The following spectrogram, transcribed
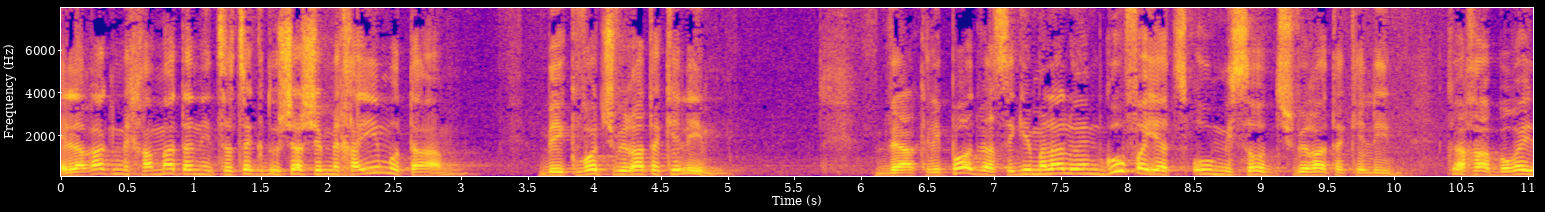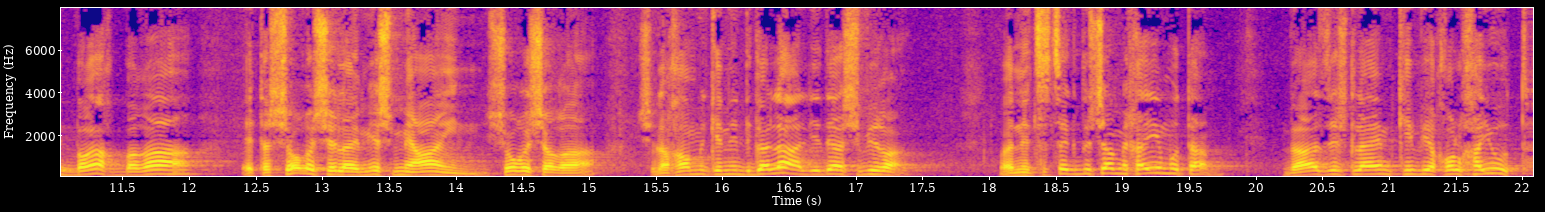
אלא רק מחמת הניצוצי קדושה שמחיים אותם בעקבות שבירת הכלים. והקליפות והסיגים הללו הם גופה יצאו מסוד שבירת הכלים. ככה הבורא יתברך ברא את השורש שלהם יש מאין, שורש הרע, שלאחר מכן התגלה על ידי השבירה. והניצוצי קדושה מחיים אותם, ואז יש להם כביכול חיות.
